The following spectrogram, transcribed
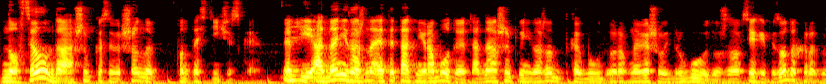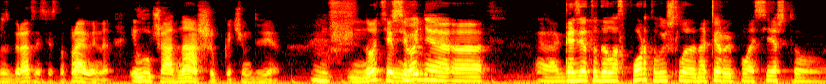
Но в целом, да, ошибка совершенно фантастическая. Это- И- И одна не должна, это так не работает. Одна ошибка не должна как бы уравновешивать другую. Нужно во всех эпизодах ра- разбираться, естественно, правильно. И лучше одна ошибка, чем две. Но тем не Сегодня э, э, газета Дела Спорт вышла на первой полосе, что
